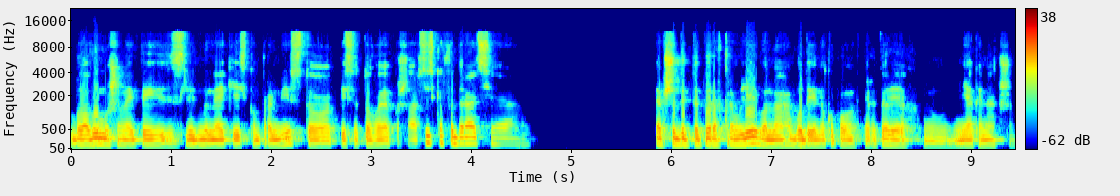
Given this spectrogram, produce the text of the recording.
була вимушена йти з людьми на якийсь компроміс, то після того, як пішла Російська Федерація, якщо диктатура в Кремлі, вона буде і на окупованих територіях ну, ніяк інакше.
